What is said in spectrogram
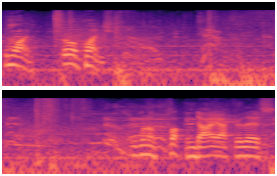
Come on, throw a punch. You're gonna fucking die after this.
